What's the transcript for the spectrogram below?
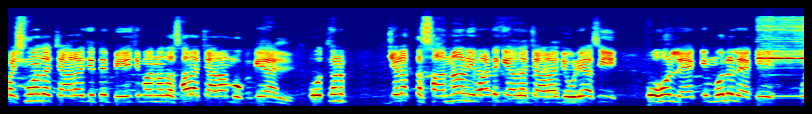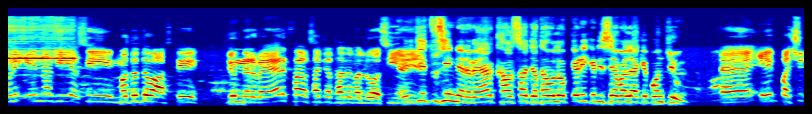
ਪਸ਼ੂਆਂ ਦਾ ਚਾਰਾ ਜਿੱਤੇ ਬੇਜ਼ਬਾਨਾਂ ਦਾ ਸਾਰਾ ਚਾਰਾ ਮੁੱਕ ਗਿਆ। ਉੱਥੇ ਹੁਣ ਜਿਹੜਾ ਕਿਸਾਨਾਂ ਨੇ ਵੱਢ ਕੇ ਆਪਦਾ ਚਾਰਾ ਜੋੜਿਆ ਸੀ ਉਹ ਲੈ ਕੇ ਮੁੱਲ ਲੈ ਕੇ ਹੁਣ ਇਹਨਾਂ ਦੀ ਅਸੀਂ ਮਦਦ ਵਾਸਤੇ ਜੋ ਨਿਰਵੈਰ ਖਾਲਸਾ ਜਥਾ ਦੇ ਵੱਲੋਂ ਅਸੀਂ ਆਏ ਜੀ ਤੁਸੀਂ ਨਿਰਵੈਰ ਖਾਲਸਾ ਜਥਾ ਵੱਲੋਂ ਕਿਹੜੀ ਕਿਹੜੀ ਸੇਵਾ ਲੈ ਕੇ ਪਹੁੰਚੇ ਹੋ ਇਹ ਪਸ਼ੂ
